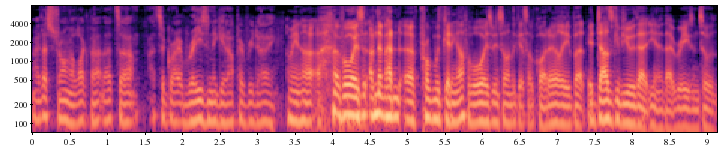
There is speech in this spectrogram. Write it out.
Mate, that's strong. I like that. That's a that's a great reason to get up every day. I mean, I, I've always, I've never had a problem with getting up. I've always been someone that gets up quite early, but it does give you that, you know, that reason to,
